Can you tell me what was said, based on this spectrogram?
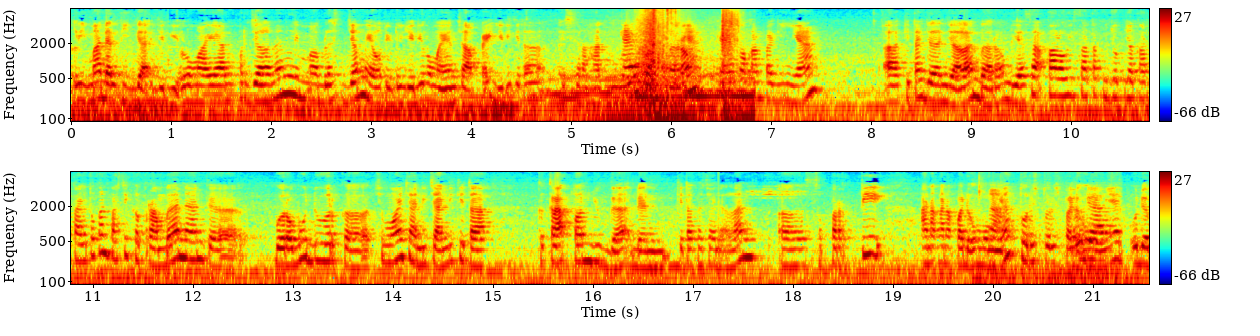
lima dan tiga. Jadi lumayan perjalanan 15 jam ya waktu itu jadi lumayan capek. Jadi kita istirahat kayak bareng kayak paginya uh, kita jalan-jalan bareng. Biasa kalau wisata ke Yogyakarta itu kan pasti ke Prambanan ke Borobudur ke semuanya candi-candi kita ke keraton juga. Dan kita ke jalan uh, seperti anak-anak pada umumnya, nah, turis-turis pada udah, umumnya. Udah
